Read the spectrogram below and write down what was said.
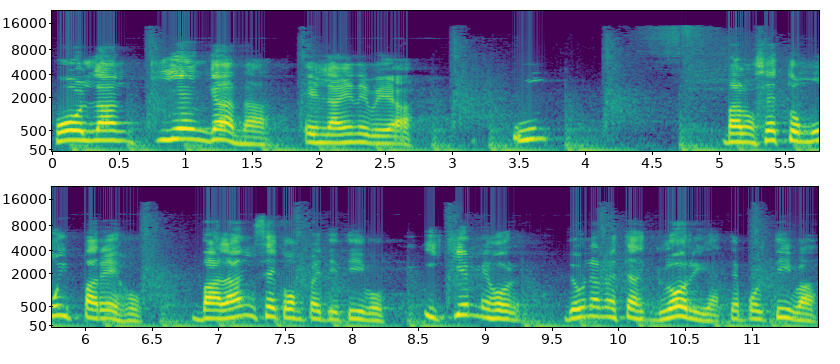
Portland. ¿Quién gana en la NBA? Un baloncesto muy parejo, balance competitivo. ¿Y quién mejor de una de nuestras glorias deportivas?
